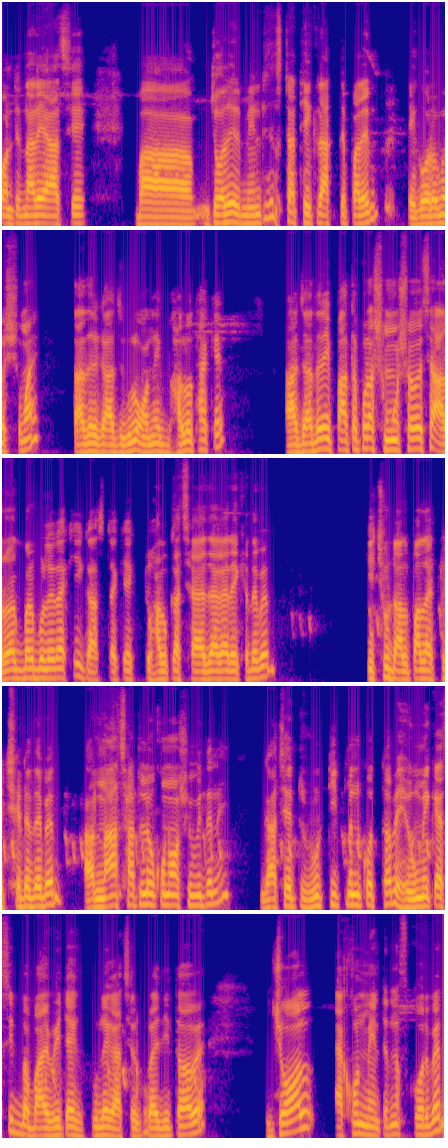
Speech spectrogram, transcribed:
কন্টেনারে আছে, বা জলের মেনটেন্সটা ঠিক রাখতে পারেন, এই গরমের সময়। তাদের গাছগুলো অনেক ভালো থাকে। আর যাদের এই পাতা পড়ার সমস্যা হয়েছে আরও একবার বলে রাখি, গাছটাকে একটু হালকা ছায়া জায়গায় রেখে দেবেন। কিছু ডালপালা একটু ছেটে দেবেন। আর না ছাটলেও কোনো অসুবিধা নেই। গাছের রুট ট্রিটমেন্ট করতে হবে। হিউমিক অ্যাসিড বা বায়োভিটাক্স গুলে গাছের গোড়ায় দিতে হবে। জল এখন মেনটেন্যান্স করবেন।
